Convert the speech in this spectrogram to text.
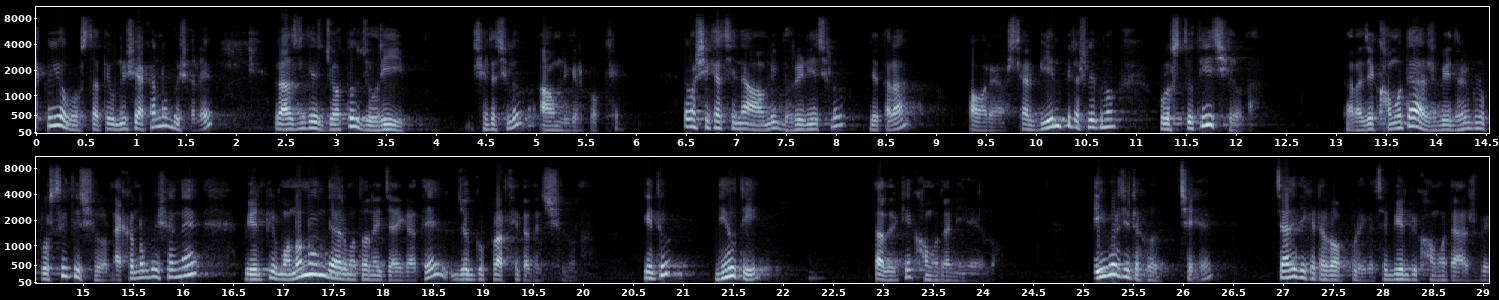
একই অবস্থাতে উনিশশো একানব্বই সালে রাজনীতির যত জরিপ সেটা ছিল আওয়ামী লীগের পক্ষে এবং শেখ হাসিনা আওয়ামী লীগ ধরে নিয়েছিল যে তারা পাওয়ারে আসছে। আর বিএনপির আসলে কোনো প্রস্তুতিই ছিল না। তারা যে ক্ষমতায় আসবে এই ধরনের কোনো প্রস্তুতি ছিল না। একানব্বই সালে বিএনপির মনোনয়ন দেওয়ার মতন এই জায়গাতে যোগ্য প্রার্থী তাদের ছিল না। কিন্তু নিহতি তাদেরকে ক্ষমতা নিয়ে এলো। এইবার যেটা হচ্ছে চারিদিকে একটা রব পড়ে গেছে, বিএনপি ক্ষমতায় আসবে,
